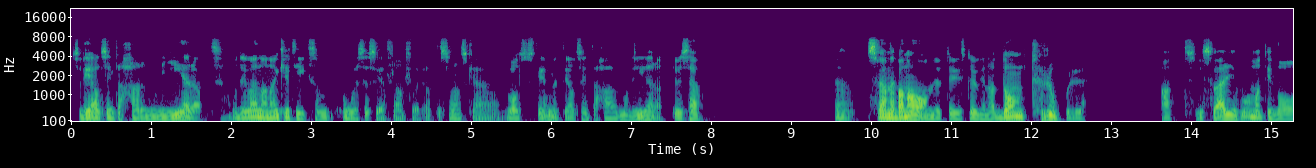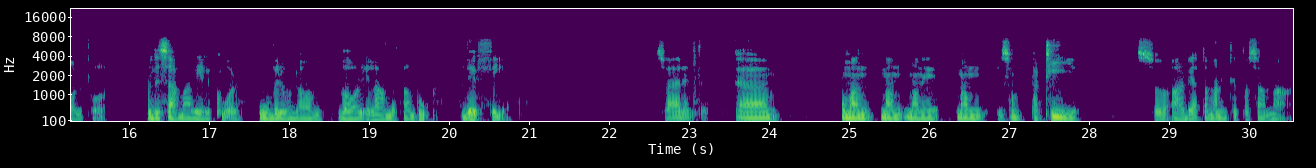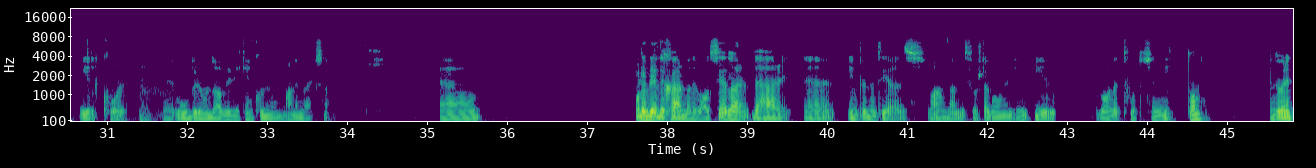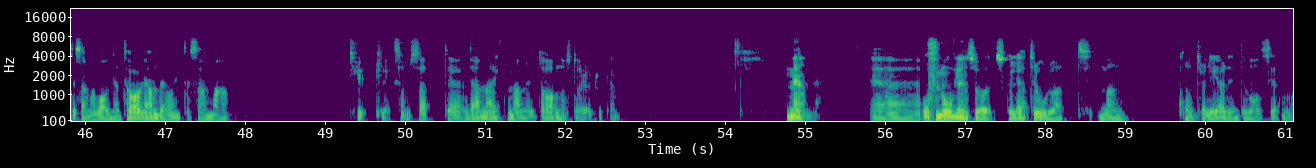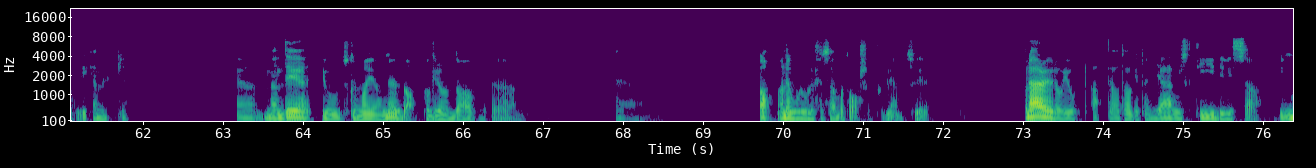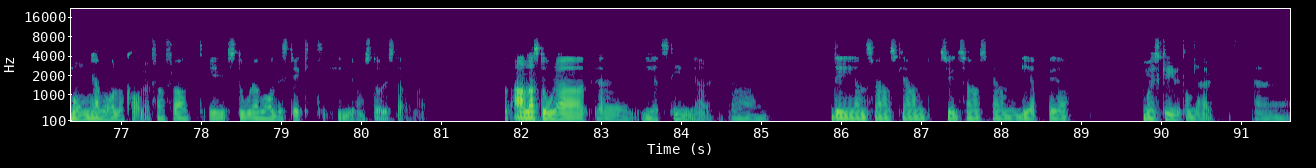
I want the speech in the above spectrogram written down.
Så det är alltså inte harmonierat. Och det var en annan kritik som OSSE framförde, att det svenska valsystemet är alltså inte harmonierat. Det vill säga, eh, Svenne Banan ute i stugorna, de tror att i Sverige går man till val på under samma villkor oberoende av var i landet man bor. Men det är fel. Så är det inte. Ehm, och man, man, man, är, man som parti så arbetar man inte på samma villkor eh, oberoende av i vilken kommun man är verksam. Eh, och då blev det skärmade valsedlar. Det här eh, implementerades och användes första gången i EU-valet 2019. Men då är det inte samma valdeltagande och inte samma tryck liksom. Så att eh, där märkte man väl inte av något större problem. Men, eh, och förmodligen så skulle jag tro då att man kontrollerade inte valsedlarna lika mycket. Eh, men det jo, skulle man göra nu då på grund av eh, eh ja, man är orolig för sabotage och problem och så vidare. Och det här har ju då gjort att det har tagit en djävulsk tid i vissa, i många vallokaler, framförallt i stora valdistrikt i de större städerna alla stora eh, nyhetstidningar, eh, DN, Svenskan, Sydsvenskan, GP, de har ju skrivit om det här. Eh,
